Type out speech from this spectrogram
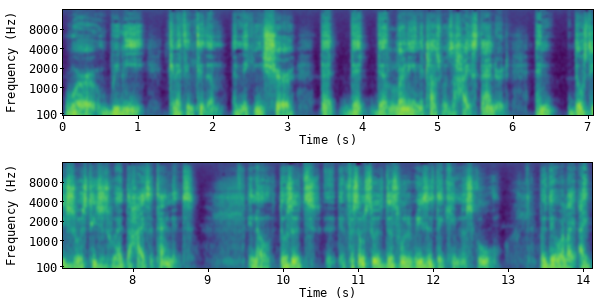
were really connecting to them and making sure that, that their learning in the classroom was a high standard. And those teachers were teachers who had the highest attendance. You know, those are, for some students, those were the reasons they came to school because they were like, I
